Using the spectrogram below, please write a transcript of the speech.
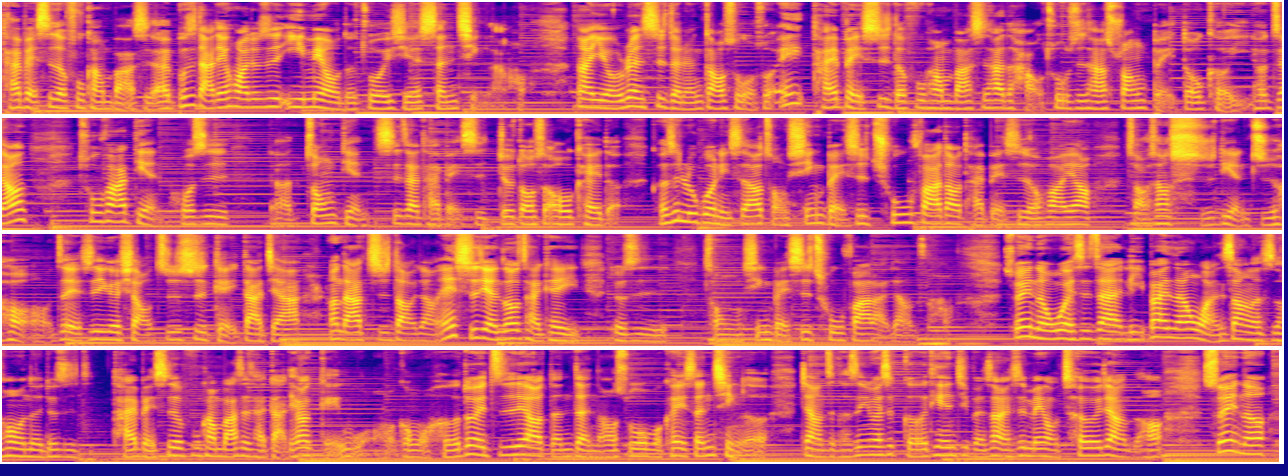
台北市的富康巴士，哎，不是打电话就是 email 的做一些申请然后。那有认识的人告诉我说，哎，台北市的富康巴士它的好处是它双北都可以，只要出发点或是。呃，终点是在台北市，就都是 OK 的。可是如果你是要从新北市出发到台北市的话，要早上十点之后哦。这也是一个小知识给大家，让大家知道这样。哎，十点之后才可以，就是从新北市出发来这样子哈。所以呢，我也是在礼拜三晚上的时候呢，就是台北市的富康巴士才打电话给我，跟我核对资料等等，然后说我可以申请了这样子。可是因为是隔天，基本上也是没有车这样子哈，所以呢。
